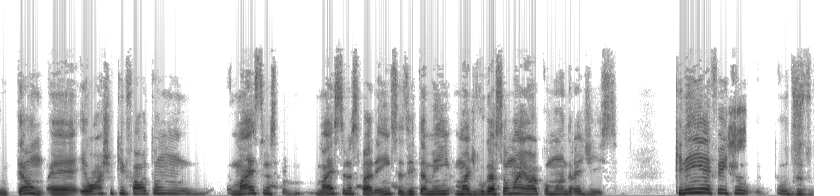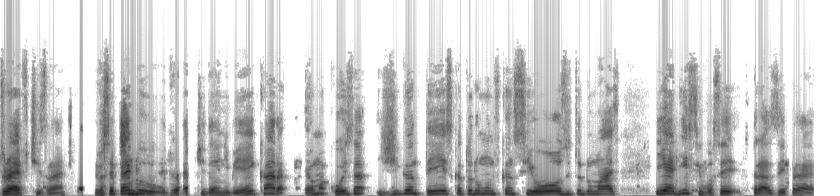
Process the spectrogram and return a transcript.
Então, é, eu acho que faltam mais, trans, mais transparências e também uma divulgação maior, como o André disse. Que nem é feito os drafts, né? Você pega o, o draft da NBA, cara, é uma coisa gigantesca, todo mundo fica ansioso e tudo mais. E ali, se você trazer para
